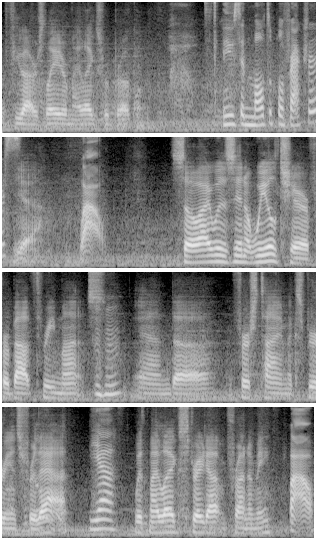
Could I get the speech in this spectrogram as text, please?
a few hours later my legs were broken. Wow. And you said multiple fractures? Yeah. Wow. So I was in a wheelchair for about three months, mm-hmm. and uh, first time experience for that. Yeah. With my legs straight out in front of me. Wow.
